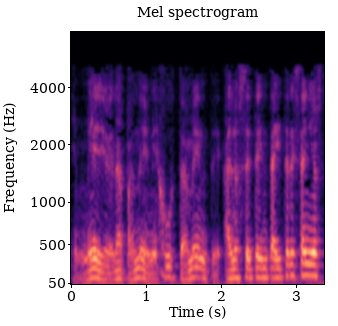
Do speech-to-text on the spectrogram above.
en medio de la pandemia, justamente a los 73 años,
